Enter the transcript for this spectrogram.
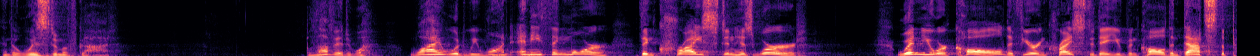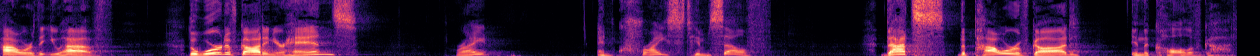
and the wisdom of God. Beloved, why would we want anything more than Christ and His Word? When you are called, if you're in Christ today, you've been called, and that's the power that you have. The Word of God in your hands, right? And Christ Himself. That's the power of God in the call of God.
